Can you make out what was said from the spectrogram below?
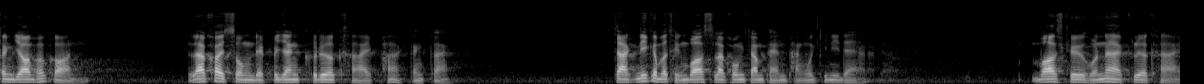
ต้องยอมเขาก่อน แล้วค่อยส่งเด็กไปยังเครือข่ายภาคต่างๆ จากนี้ก็มาถึงบอสเราคงจำแผนผังเมื่อกี้นี้ได้ บอสคือหัวหน้าเครือข่าย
